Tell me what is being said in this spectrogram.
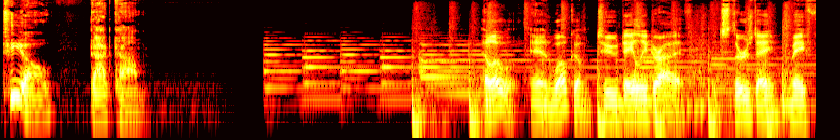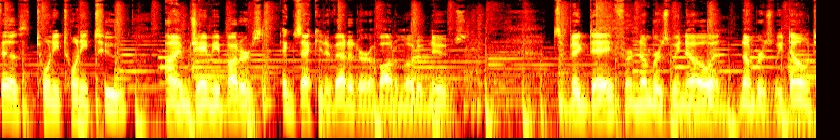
T O.com. Hello, and welcome to Daily Drive. It's Thursday, May 5th, 2022. I'm Jamie Butters, Executive Editor of Automotive News. It's a big day for numbers we know and numbers we don't.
